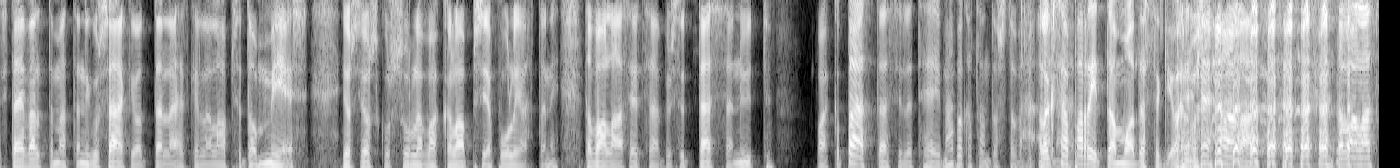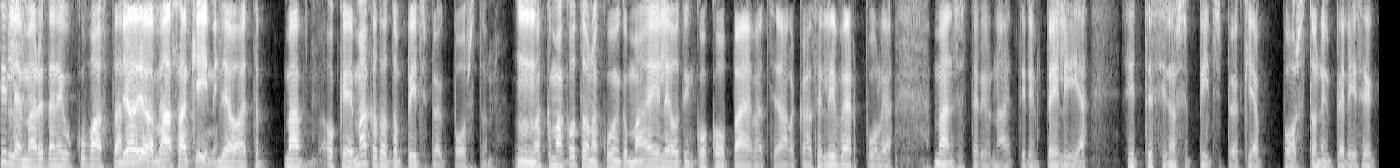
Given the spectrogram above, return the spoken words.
sitä ei välttämättä, niin kuin säkin oot tällä hetkellä lapseton mies, jos joskus sulle vaikka lapsia puljahtaa, niin tavallaan se, että sä pystyt tässä nyt vaikka päättää sille, että hei, mäpä katson tosta vähän. Oletko sä parittaa mua tässäkin ohjelmassa? tavallaan, silleen mä yritän niinku kuvastaa. joo, niin, joo, että, mä saan kiinni. Joo, että mä, okei, okay, mä katson ton Pittsburgh Boston. Mm. Vaikka mä kotona kuinka, mä eilen otin koko päivä, että se alkaa se Liverpool ja Manchester Unitedin peli ja sitten siinä on se Pittsburgh ja Bostonin peli sen,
